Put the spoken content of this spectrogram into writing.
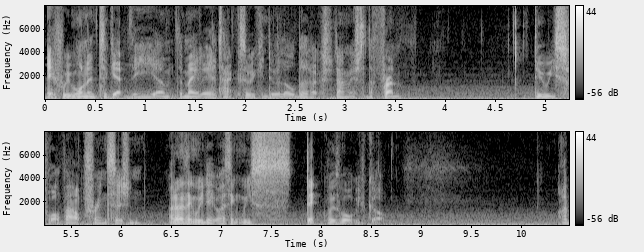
if we wanted to get the um, the melee attack, so we can do a little bit of extra damage to the front, do we swap out for incision? I don't think we do. I think we stick with what we've got. I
